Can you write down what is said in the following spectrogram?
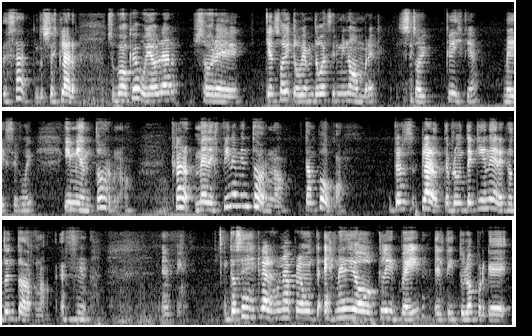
Exacto. Entonces, claro, supongo que voy a hablar sobre quién soy, obviamente voy a decir mi nombre, soy Cristian, basically, y mi entorno. Claro, ¿me define mi entorno? Tampoco. Entonces, claro, te pregunté quién eres, no tu entorno. en fin. Entonces, claro, es una pregunta, es medio clickbait el título porque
